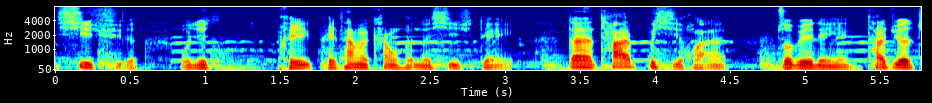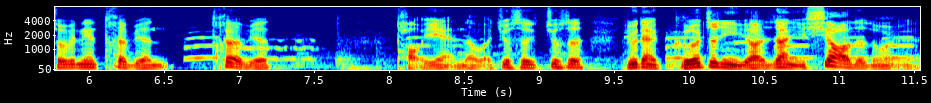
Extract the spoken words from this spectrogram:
戏曲，我就陪陪他们看过很多戏曲电影，但是他不喜欢卓别林，他觉得卓别林特别特别讨厌，知道吧？就是就是有点隔着你要让你笑的这种人。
